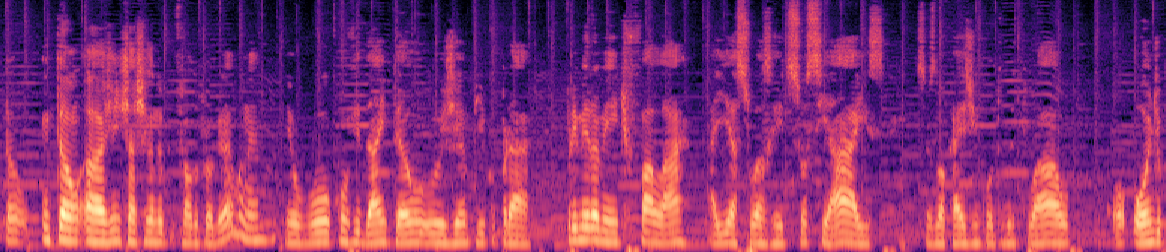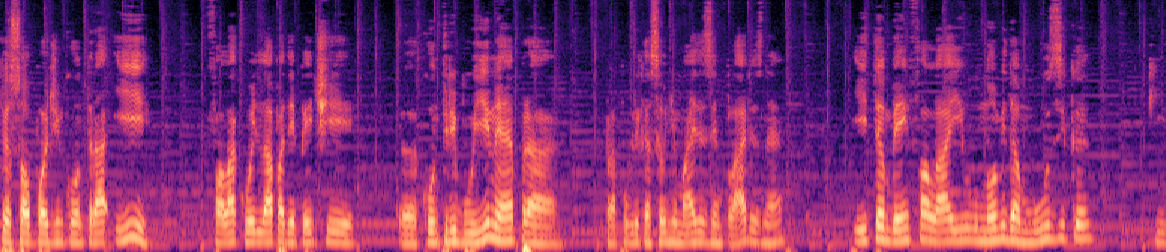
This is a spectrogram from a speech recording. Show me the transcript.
Então, então, a gente já chegando no final do programa, né? Eu vou convidar então o Jean Pico para primeiramente falar aí as suas redes sociais, seus locais de encontro virtual, onde o pessoal pode encontrar e falar com ele lá para de repente uh, contribuir, né, para para publicação de mais exemplares, né? E também falar aí o nome da música que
